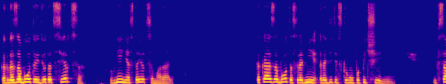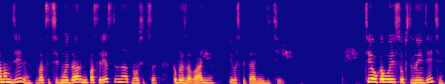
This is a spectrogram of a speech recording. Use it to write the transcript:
Когда забота идет от сердца, в ней не остается морали. Такая забота сродни родительскому попечению – и в самом деле 27-й дар непосредственно относится к образованию и воспитанию детей. Те, у кого есть собственные дети,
